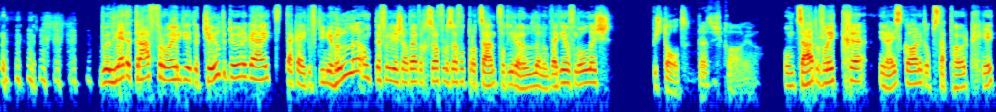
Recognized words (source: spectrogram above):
Weil jeder Treffer, der irgendwie durch die Schilder durchgeht, der geht auf deine Hülle und dann verlierst du halt einfach so viel, so viel Prozent von deiner Hüllen. Und wenn die auf Null ist, bist du tot. Das ist klar, ja. Und selber flicken, ich weiss gar nicht, ob es den Perk gibt,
